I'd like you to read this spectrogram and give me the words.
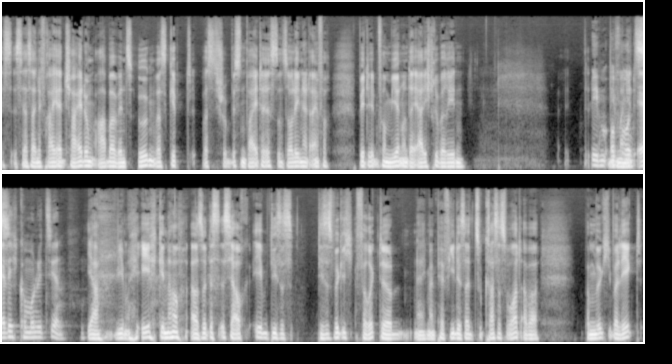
es ist ja seine freie Entscheidung, aber wenn es irgendwas gibt, was schon ein bisschen weiter ist, dann soll er ihn halt einfach bitte informieren und da ehrlich drüber reden. Eben offen und ehrlich kommunizieren. Ja, wie man, eh, genau. Also das ist ja auch eben dieses, dieses wirklich verrückte, na, ich meine, perfide ist ein zu krasses Wort, aber wenn man wirklich überlegt,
